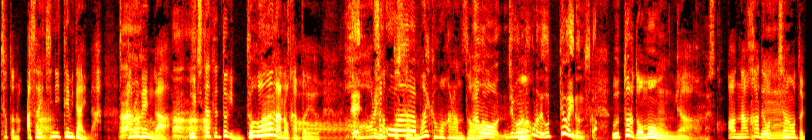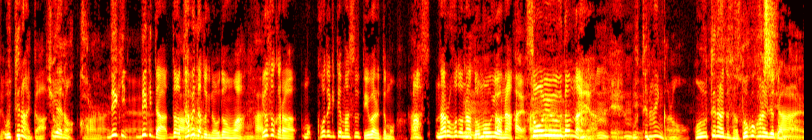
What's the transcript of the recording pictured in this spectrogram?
ちょっとの、朝一に行ってみたいんだ。うん。あの麺が、打ち立てるときどうなのかという。えそこはうまいかもわからんぞ。あの、自分のところで売ってはいるんですか？売っとると思うんや。あ、中でおっちゃんおったけど、売ってないか？いやのわ。からないですき、ね。できた、だから食べた時のうどんは、はい。よそから、もう、こうできてますって言われても、あ、なるほどなと思うようなうん。はいは、いそういううどんなんや。え売ってないんかな？売ってないとしたらどこから入れとんだ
